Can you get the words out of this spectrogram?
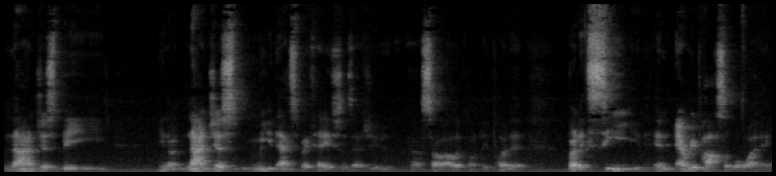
not just be, you know, not just meet expectations as you uh, so eloquently put it, but exceed in every possible way.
